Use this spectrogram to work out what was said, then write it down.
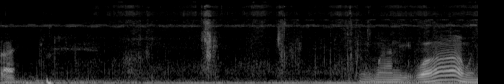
ได้มาอีกวะมึง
